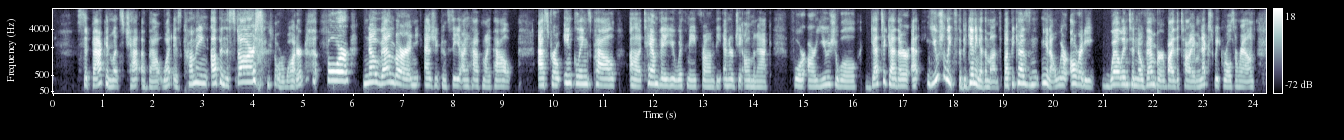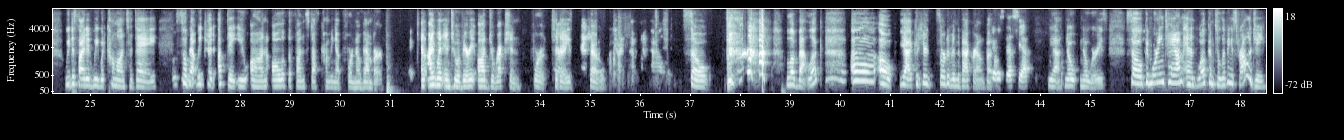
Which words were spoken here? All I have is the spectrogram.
sit back, and let's chat about what is coming up in the stars or water for November. And as you can see, I have my pal, Astro Inklings pal, uh, Tam Veilleux, with me from the Energy Almanac for our usual get together at usually it's the beginning of the month but because you know we're already well into november by the time next week rolls around we decided we would come on today mm-hmm. so that we could update you on all of the fun stuff coming up for november. And i went into a very odd direction for today's show. So love that look. Uh oh yeah i could hear sort of in the background but it was this yeah yeah, no, no worries. So, good morning, Tam, and welcome to Living Astrology.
